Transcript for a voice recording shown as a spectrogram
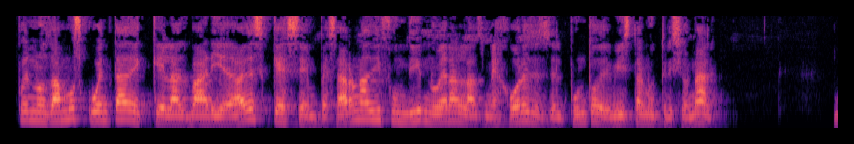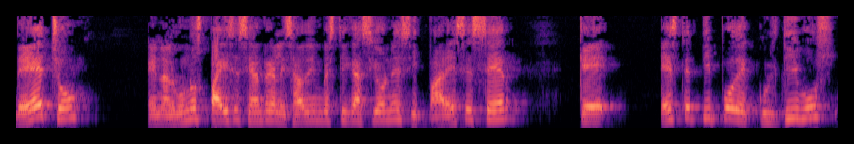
pues nos damos cuenta de que las variedades que se empezaron a difundir no eran las mejores desde el punto de vista nutricional. De hecho, en algunos países se han realizado investigaciones y parece ser que este tipo de cultivos,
